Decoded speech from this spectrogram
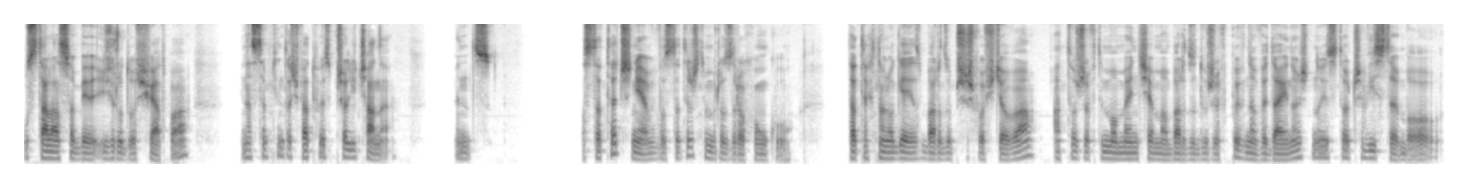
ustala sobie źródło światła i następnie to światło jest przeliczane. Więc ostatecznie, w ostatecznym rozrachunku, ta technologia jest bardzo przyszłościowa, a to, że w tym momencie ma bardzo duży wpływ na wydajność, no jest to oczywiste, bo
